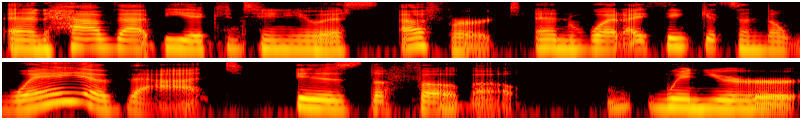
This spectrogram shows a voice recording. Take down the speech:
and have that be a continuous effort and what i think gets in the way of that is the FOBO when you're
